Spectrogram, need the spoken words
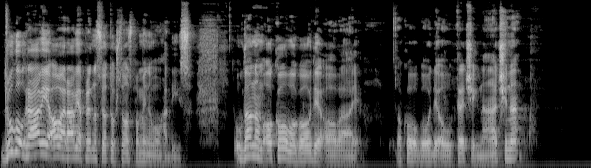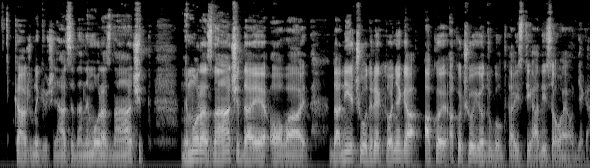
drugog ravija, ovaj ravija prenosi od tog što on spomenuo u hadisu. Uglavnom, oko ovog ovdje, ovaj, oko ovog ovdje, ovog trećeg načina, kažu neki učenjaci da ne mora značit, ne mora znači da je ovaj da nije čuo direkt od njega ako je ako čuo i od drugog taj isti hadis ovaj od njega.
